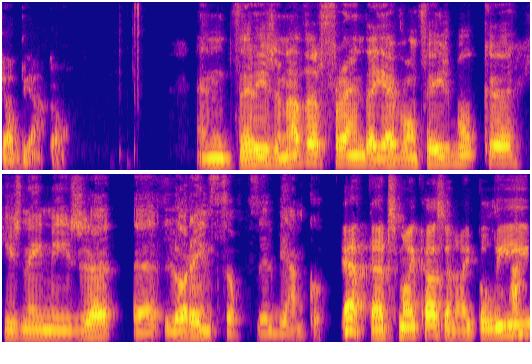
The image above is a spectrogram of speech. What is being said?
Del Bianco. And there is another friend I have on Facebook. uh, his name is uh, uh, Lorenzo del Bianco. Yeah, that's my cousin. I believe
